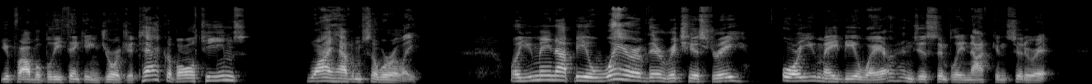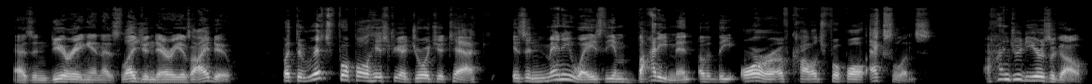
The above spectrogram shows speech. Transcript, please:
You're probably thinking Georgia Tech, of all teams, why have them so early? Well, you may not be aware of their rich history, or you may be aware and just simply not consider it as endearing and as legendary as I do. But the rich football history of Georgia Tech is in many ways the embodiment of the aura of college football excellence. A hundred years ago,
